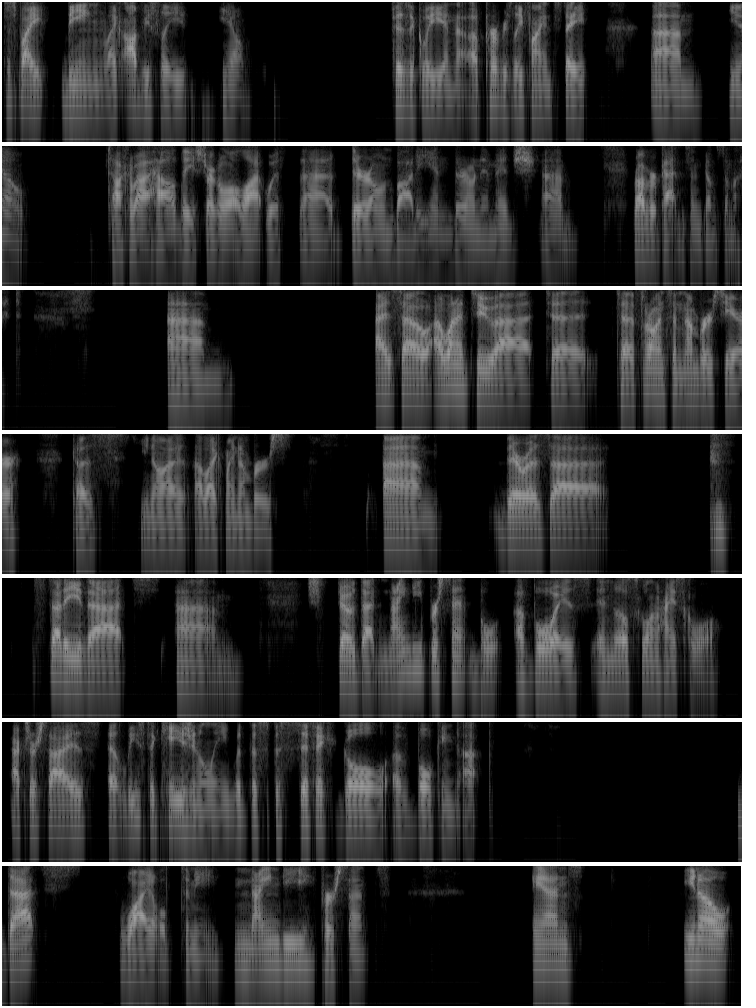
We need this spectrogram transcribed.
despite being like obviously you know physically in a perfectly fine state, um, you know, talk about how they struggle a lot with uh, their own body and their own image. Um, Robert Pattinson comes to mind. Um, I, so I wanted to uh, to to throw in some numbers here because you know I, I like my numbers. Um, there was a study that um, showed that 90% bo- of boys in middle school and high school exercise at least occasionally with the specific goal of bulking up. That's wild to me. 90%. And you know,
